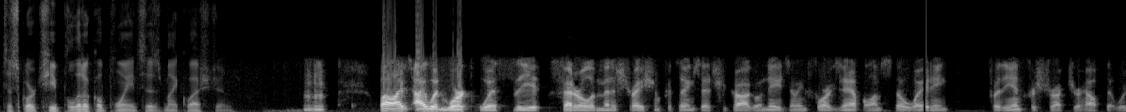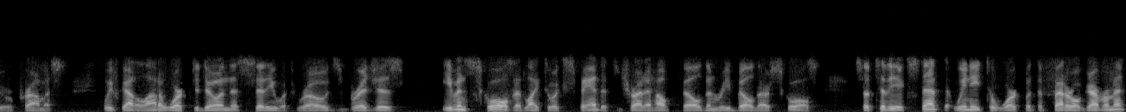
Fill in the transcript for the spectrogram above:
to score cheap political points is my question. hmm Well, I, I would work with the federal administration for things that Chicago needs. I mean, for example, I'm still waiting for the infrastructure help that we were promised. We've got a lot of work to do in this city with roads, bridges, even schools. I'd like to expand it to try to help build and rebuild our schools. So, to the extent that we need to work with the federal government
